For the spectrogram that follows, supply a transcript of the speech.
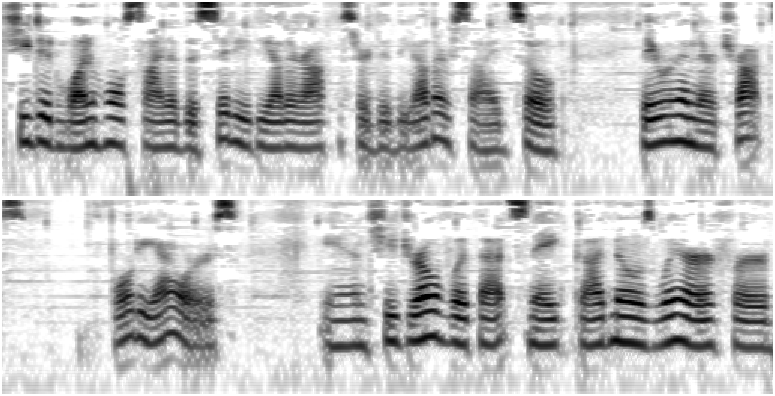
she did one whole side of the city, the other officer did the other side, so they were in their trucks 40 hours. And she drove with that snake, God knows where, for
